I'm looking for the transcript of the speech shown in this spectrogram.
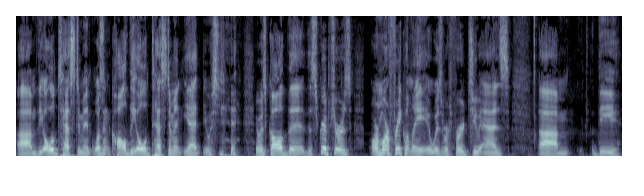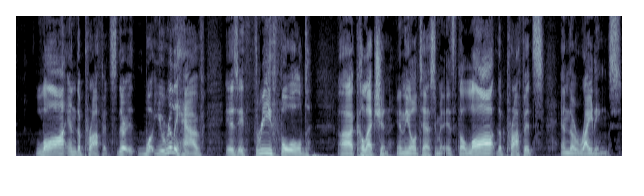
um, the Old Testament wasn't called the Old Testament yet. It was it was called the the Scriptures, or more frequently, it was referred to as um, the Law and the Prophets. There, what you really have is a threefold uh, collection in the Old Testament. It's the Law, the Prophets, and the writings,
